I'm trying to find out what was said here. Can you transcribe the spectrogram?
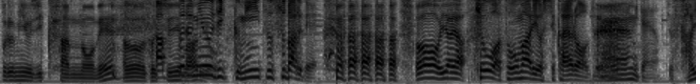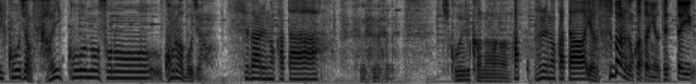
プルミュージックさんのね、うん、そういう CM あるよ Apple。Music meets スバルで。ああいやいや。今日は遠回りをして帰ろう。ブーンみたいな。いや最高じゃん。最高のそのコラボじゃん。スバルの方。聞こえるかな？アップルの方。いやスバルの方には絶対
